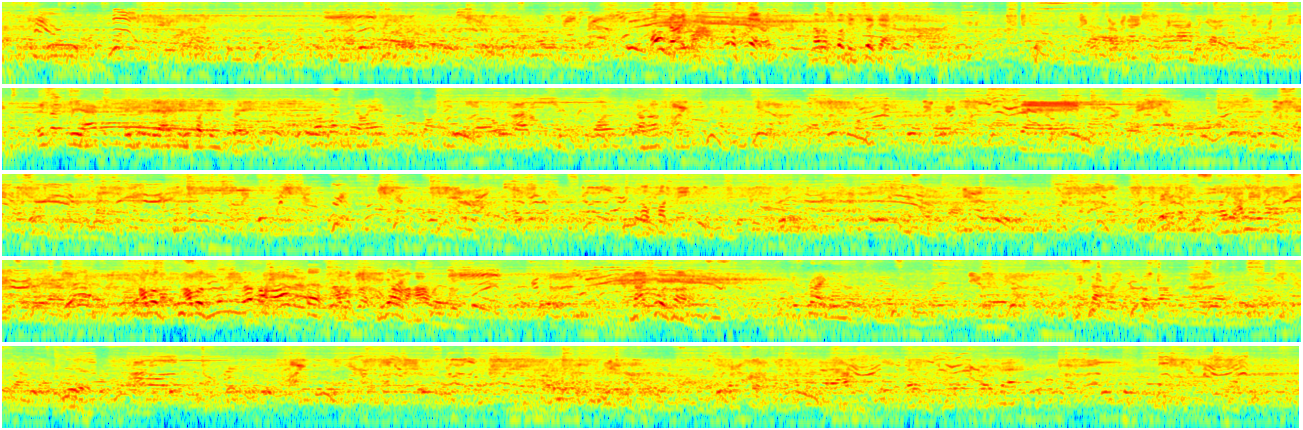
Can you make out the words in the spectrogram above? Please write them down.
Oh, nice! That was sick. That was fucking sick, actually. Isn't reaction? Isn't reacting fucking great? You know that giant jumping below that Siegfried does? Uh huh. Same. Oh fuck me. Like I'm able to see it right. I was, I was literally right behind that. I was, like, you got on the highway though. Nice horizontal. He's probably going to Olivia's for work. He's not working plus on it for that. He's, Yeah. I found that out. That was really like that.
